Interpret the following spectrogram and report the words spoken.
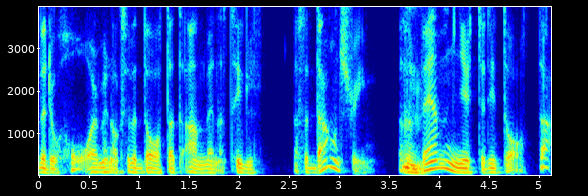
vad du har men också vad datat användas till, alltså downstream. Alltså mm. vem nyttjar ditt data?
